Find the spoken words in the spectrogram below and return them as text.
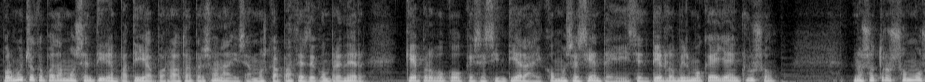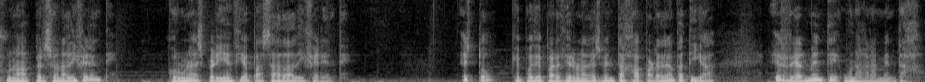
por mucho que podamos sentir empatía por la otra persona y seamos capaces de comprender qué provocó que se sintiera y cómo se siente y sentir lo mismo que ella incluso, nosotros somos una persona diferente, con una experiencia pasada diferente. Esto, que puede parecer una desventaja para la empatía, es realmente una gran ventaja.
